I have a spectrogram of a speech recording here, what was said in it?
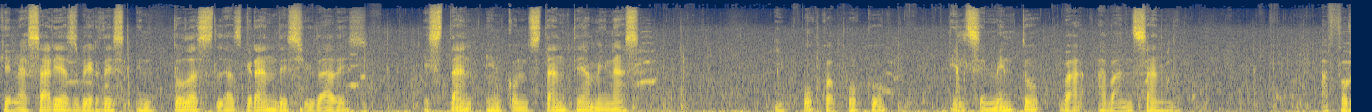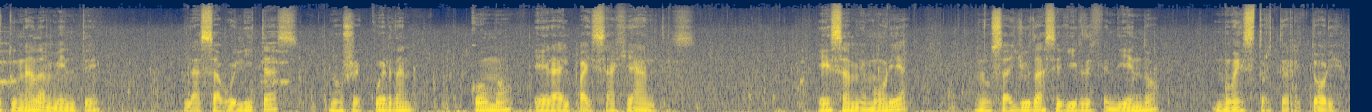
que las áreas verdes en todas las grandes ciudades están en constante amenaza. Y poco a poco el cemento va avanzando Afortunadamente, las abuelitas nos recuerdan cómo era el paisaje antes. Esa memoria nos ayuda a seguir defendiendo nuestro territorio.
